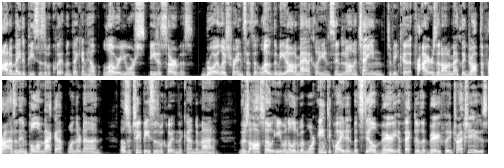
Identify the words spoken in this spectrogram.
automated pieces of equipment that can help lower your speed of service. Broilers, for instance, that load the meat automatically and send it on a chain to be cooked. Fryers that automatically drop the fries and then pull them back up when they're done. Those are two pieces of equipment that come to mind. There's also even a little bit more antiquated, but still very effective that very food trucks use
